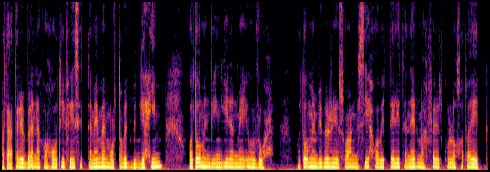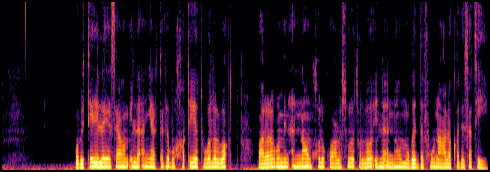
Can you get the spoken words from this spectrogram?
وتعترف بأنك خاطي فاسد تماما مرتبط بالجحيم وتؤمن بإنجيل الماء والروح وتؤمن ببر يسوع المسيح وبالتالي تنال مغفرة كل خطاياك. وبالتالي لا يسعهم إلا أن يرتكبوا الخطية طوال الوقت وعلى الرغم من أنهم خلقوا على صورة الله إلا أنهم مجدفون على قدسته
